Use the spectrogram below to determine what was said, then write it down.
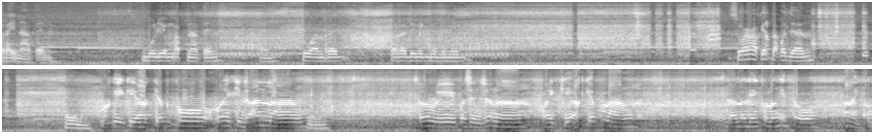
Try natin. Volume up natin. Ayan. 200 para dinig na dinig. So akit ako dyan. Ayan na. Makikiakyat po. Makikidaan lang. Ayan na. Sorry, pasensya na. Makikiakyat lang. Ilalagay ko lang ito. Aray ko.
